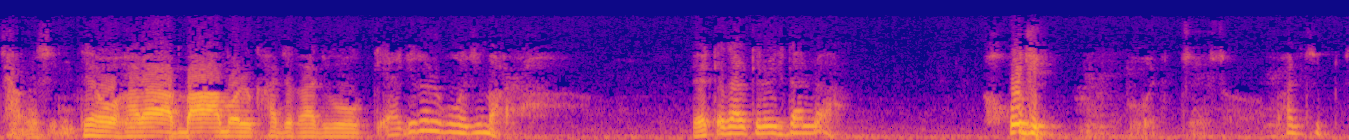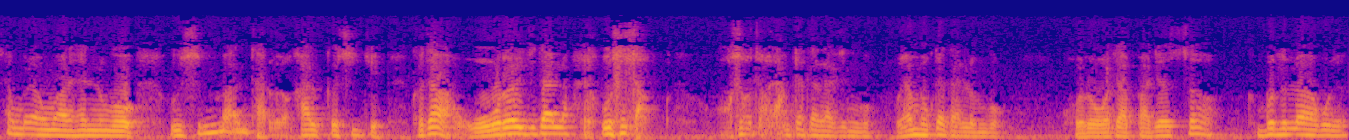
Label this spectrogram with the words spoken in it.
장심 대오하라 마음을 가져가지고 깨기를 보지 마라. 왜 깨달기를 기달라? 허지. 팔집 생모양만 했는 거 의심만 다루어 갈 것이지. 그다 오를 기달라. 어서서, 어서도 안 깨달아지는 거. 왜 못 깨달는 거? 고로고 자빠졌어. 금보 들라고요.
